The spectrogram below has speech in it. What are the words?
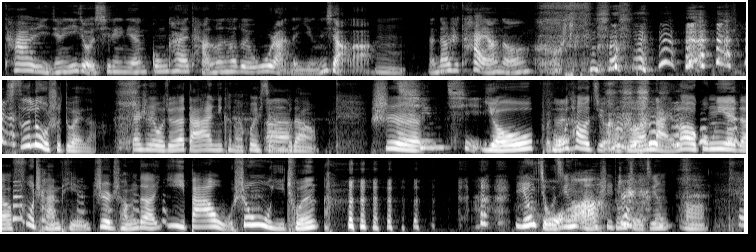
他已经一九七零年公开谈论他对污染的影响了，嗯，难道是太阳能？思路是对的，但是我觉得答案你可能会想不啊到，是？由葡萄酒和 奶酪工业的副产品制成的 E 八五生物乙醇，一种酒精啊，是一种酒精啊。哎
